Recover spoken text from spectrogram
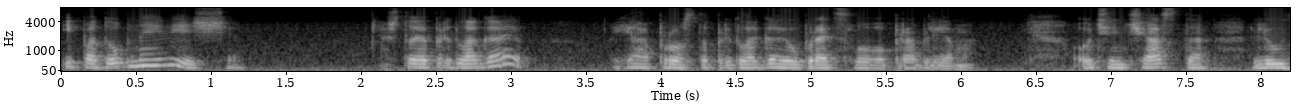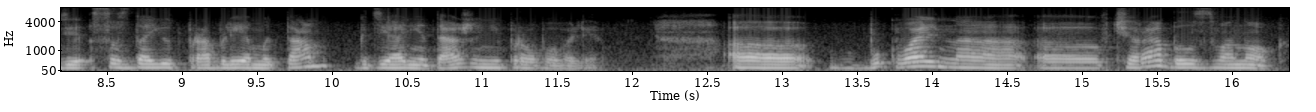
и подобные вещи. Что я предлагаю? Я просто предлагаю убрать слово «проблема». Очень часто люди создают проблемы там, где они даже не пробовали. А, буквально а, вчера был звонок.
